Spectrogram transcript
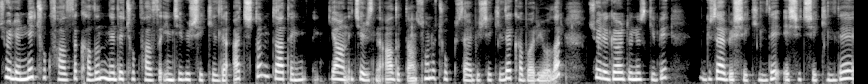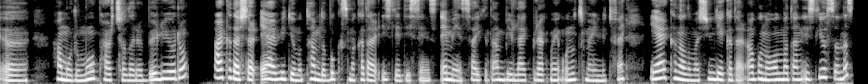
Şöyle ne çok fazla kalın ne de çok fazla ince bir şekilde açtım. Zaten yağın içerisine aldıktan sonra çok güzel bir şekilde kabarıyorlar. Şöyle gördüğünüz gibi güzel bir şekilde eşit şekilde e, hamurumu parçalara bölüyorum. Arkadaşlar eğer videomu tam da bu kısma kadar izlediyseniz emeğe saygıdan bir like bırakmayı unutmayın lütfen. Eğer kanalıma şimdiye kadar abone olmadan izliyorsanız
